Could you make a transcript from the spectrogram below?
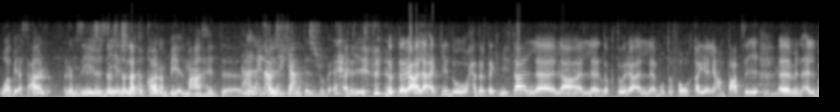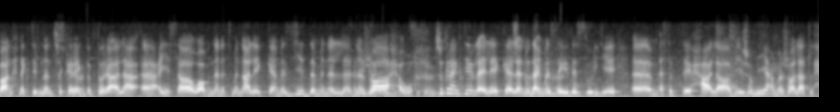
وبأسعار رمزية جدا جدا, جدا. لا تقارن بالمعاهد يعني نحن عم نحكي عن تجربة. أكيد. دكتورة الاء أكيد وحضرتك مثال للدكتورة المتفوقة يلي عم تعطي من قلبها. نحن كثير بدنا نتشكرك دكتورة الاء عيسى وبدنا نتمنى لك مزيد من النجاح وشكرا كثير لك لأنه دائما السيدة السورية مثبته حالها بجميع مجالات الحياة.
